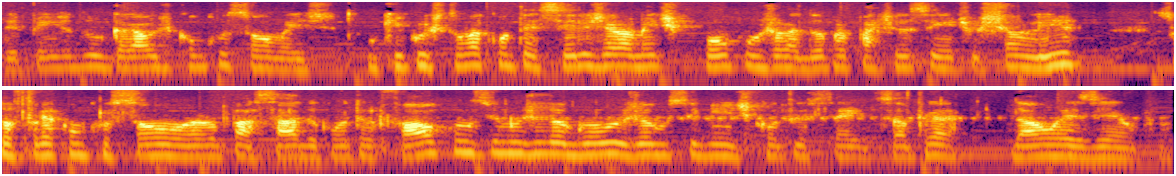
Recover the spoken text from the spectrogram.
Depende do grau de concussão, mas o que costuma acontecer, ele geralmente poupa o jogador para a partida seguinte. O Lee sofreu a concussão ano passado contra o Falcons e não jogou o jogo seguinte contra o Saints, só para dar um exemplo.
